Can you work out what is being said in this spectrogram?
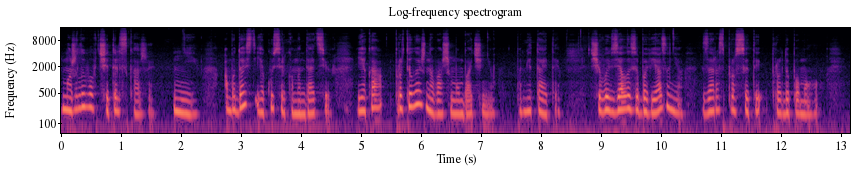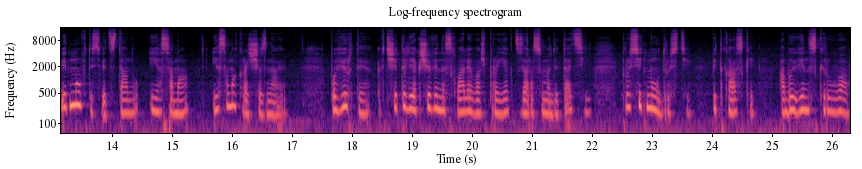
можливо, вчитель скаже ні, або дасть якусь рекомендацію, яка протилежна вашому баченню. Пам'ятайте, що ви взяли зобов'язання зараз просити про допомогу. Відмовтесь від стану, і я сама, я сама краще знаю. Повірте, вчитель, якщо він не схвалює ваш проєкт зараз у медитації, просіть мудрості, підказки, аби він скерував.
